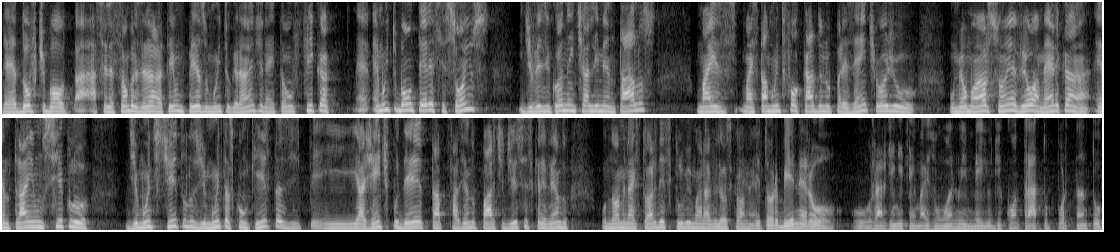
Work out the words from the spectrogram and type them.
é, do futebol. A, a, seleção brasileira tem um peso muito grande, né? então fica é, é, muito bom ter esses sonhos e de vez em quando a gente alimentá-los, mas está muito focado no presente. Hoje o, o meu maior sonho é ver o América entrar em um ciclo de muitos títulos, de muitas conquistas e, e a gente poder estar tá fazendo parte disso, escrevendo o nome na história desse clube maravilhoso que é o América. Vitor Birner, o, o Jardine tem mais um ano e meio de contrato, portanto,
